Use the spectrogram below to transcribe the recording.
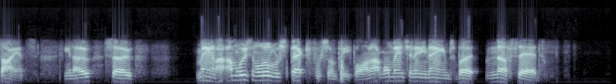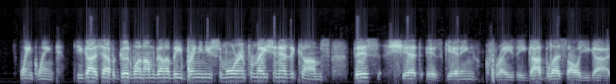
science. You know, so man, I, I'm losing a little respect for some people. I'm not going to mention any names, but enough said. Wink, wink. You guys have a good one. I'm going to be bringing you some more information as it comes. This shit is getting crazy. God bless all you guys.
